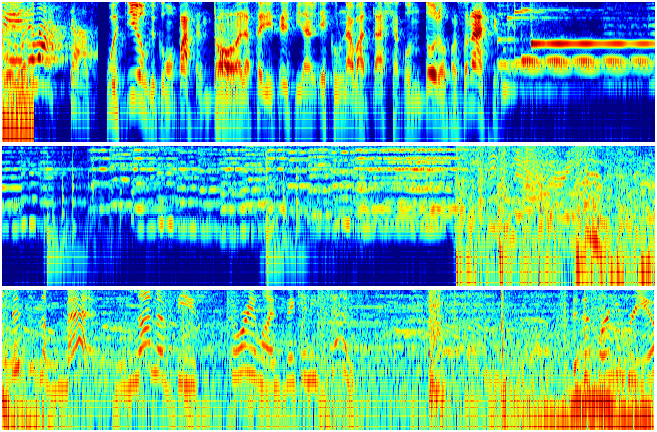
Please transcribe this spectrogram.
Pero basta. Cuestión que como pasa en todas las series, el final es con una batalla con todos los personajes. Is a mess. None of these storylines make any sense. Is this working for you?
